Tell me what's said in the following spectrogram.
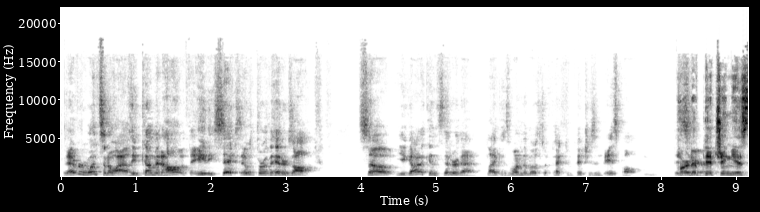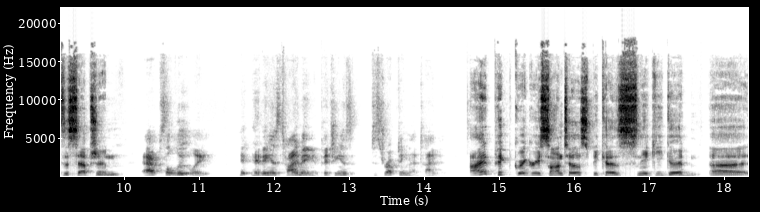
but every once in a while he'd come in hot with the 86. It would throw the hitters off. So you got to consider that like as one of the most effective pitches in baseball. this Part year. of pitching is deception. absolutely Hit, hitting is timing, and pitching is disrupting that timing. I picked Gregory Santos because sneaky good uh,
